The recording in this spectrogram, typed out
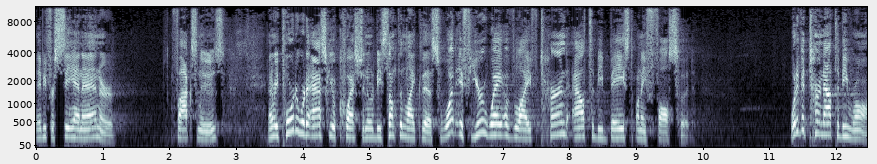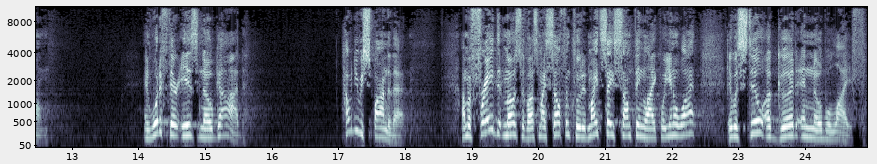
maybe for CNN or Fox News, and a reporter were to ask you a question, it would be something like this What if your way of life turned out to be based on a falsehood? What if it turned out to be wrong? And what if there is no God? How would you respond to that? I'm afraid that most of us, myself included, might say something like, well, you know what? It was still a good and noble life.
